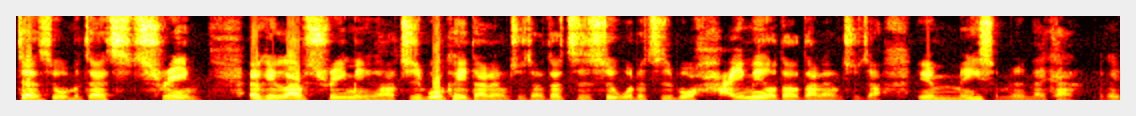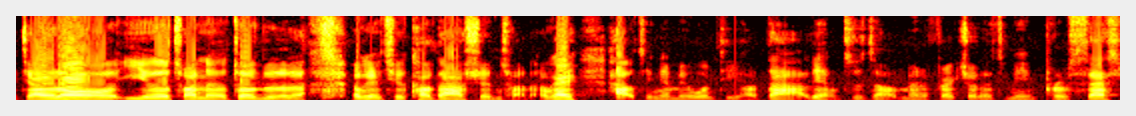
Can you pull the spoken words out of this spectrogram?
但是我们在 stream，OK，live streaming 啊，直播可以大量制造，但只是我的直播还没有到大量制造，因为没什么人来看。OK，加油喽！以讹传讹，错不不不，OK，去靠大家宣传了。OK，好，今天没有问题哈，大量制造，manufacture that mean process。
